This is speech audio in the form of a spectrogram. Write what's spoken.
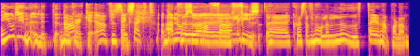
Jo, det är möjligt. Dunkirk. Ja, ja precis. Exakt. Den att också, vi har följt eh, Christopher Nolan lite i den här podden.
